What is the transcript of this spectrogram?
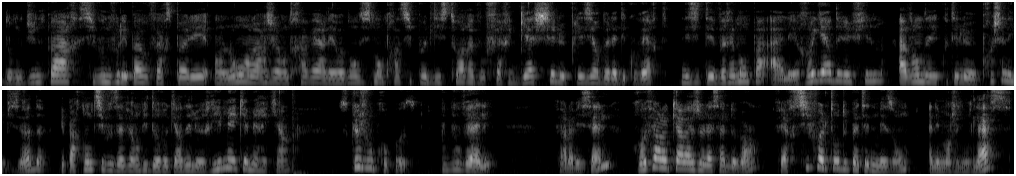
Donc d'une part, si vous ne voulez pas vous faire spoiler en long, en large et en travers les rebondissements principaux de l'histoire et vous faire gâcher le plaisir de la découverte, n'hésitez vraiment pas à aller regarder le film avant d'écouter le prochain épisode. Et par contre, si vous avez envie de regarder le remake américain, ce que je vous propose, vous pouvez aller faire la vaisselle, refaire le carrelage de la salle de bain, faire six fois le tour du pâté de maison, aller manger une glace.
